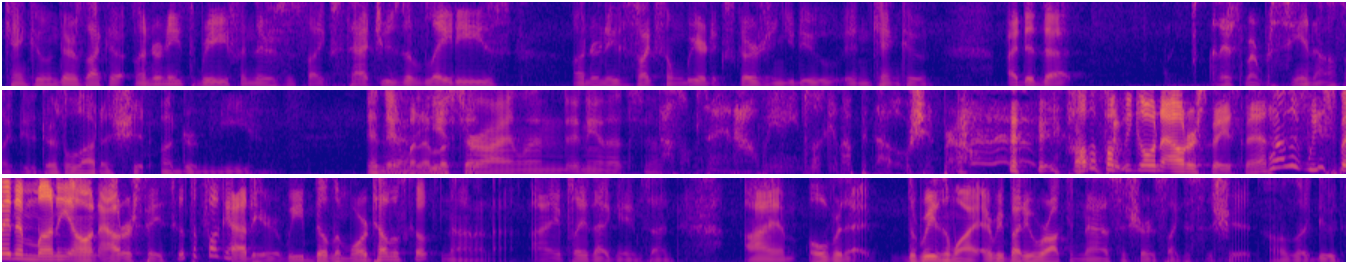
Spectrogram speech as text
Cancun. There's like a underneath reef, and there's just like statues of ladies underneath. It's like some weird excursion you do in Cancun. I did that. I just remember seeing it. I was like, dude, there's a lot of shit underneath. And then yeah, when I looked Easter up, Island, any of that stuff. that's what I'm saying. How we ain't looking up in the ocean, bro. How the fuck we going to outer space, man? How did we spending money on outer space? Get the fuck out of here. We building more telescopes? No, no, no. I ain't played that game, son. I am over that. The reason why everybody rocking NASA shirts like it's the shit. I was like, dude,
